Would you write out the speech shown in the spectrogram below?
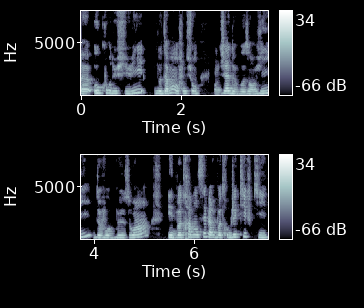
euh, au cours du suivi, notamment en fonction déjà de vos envies, de vos besoins et de votre avancée vers votre objectif qui,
